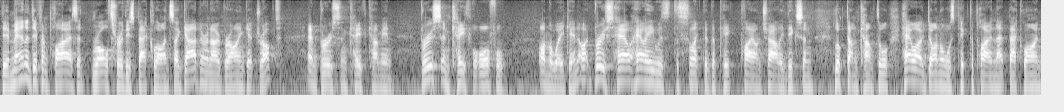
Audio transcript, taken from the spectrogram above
the amount of different players that roll through this back line. So Gardner and O'Brien get dropped, and Bruce and Keath come in. Bruce and Keath were awful on the weekend. Uh, Bruce, how, how he was selected to pick play on Charlie Dixon looked uncomfortable. How O'Donnell was picked to play in that back line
